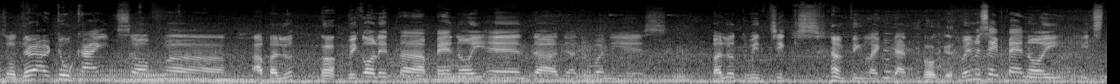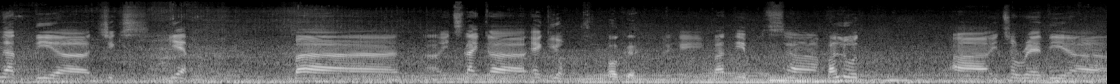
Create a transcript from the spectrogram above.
So there are two kinds of uh, uh, balut. Ah. We call it uh, penoy, and uh, the other one is balut with chicks, something like that. Okay. When we say penoy, it's not the uh, chicks yet, but uh, it's like uh, egg yolk. Okay. Okay, but if it's uh, balut, uh, it's already uh,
